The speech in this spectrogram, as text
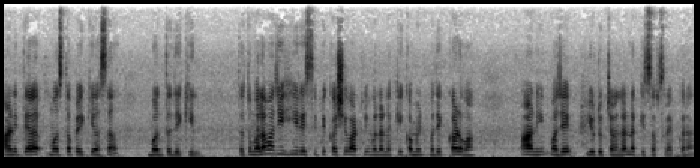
आणि त्या मस्तपैकी असं बनतं देखील. तर तुम्हाला माझी ही रेसिपी कशी वाटली मला नक्की कमेंटमध्ये कळवा आणि माझे यूट्यूब चॅनलला नक्की सबस्क्राईब करा.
